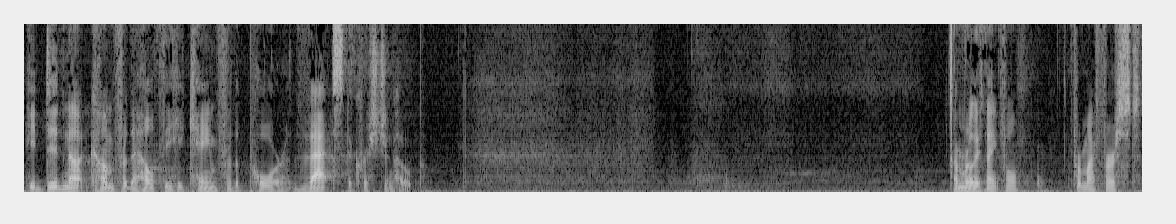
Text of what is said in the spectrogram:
He did not come for the healthy, he came for the poor. That's the Christian hope. I'm really thankful for my first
